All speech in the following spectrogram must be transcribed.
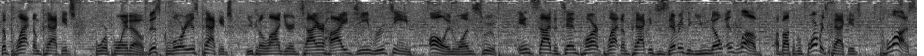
the Platinum Package 4.0. This glorious package, you can align your entire hygiene routine all in one swoop. Inside the 10 part Platinum Package is everything you know and love about the Performance Package, plus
